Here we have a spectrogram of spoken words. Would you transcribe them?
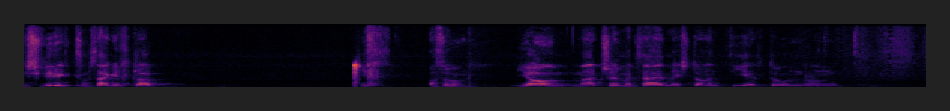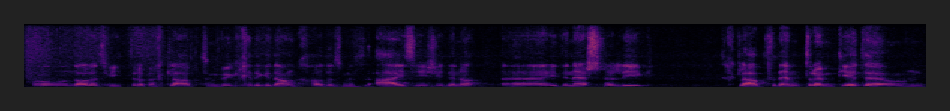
schwierig zu sagen. Ich glaube, ich, also, ja, man hat schon immer gesagt, man ist talentiert und, und, und alles weiter. Aber ich glaube, zum wirklich den Gedanken haben, dass man eins ist in der, äh, in der National League, ich glaube, von dem träumt jeder. Und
